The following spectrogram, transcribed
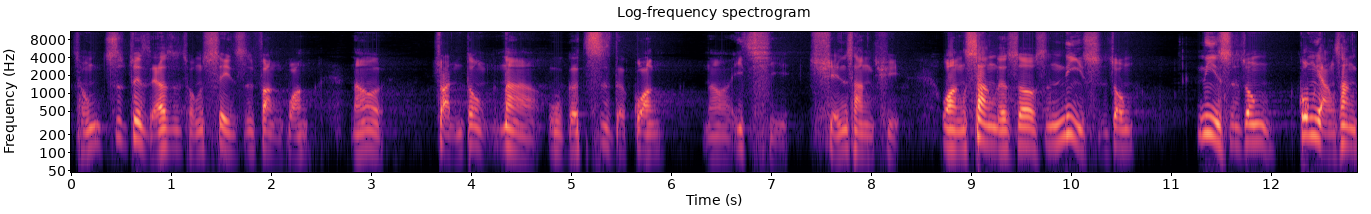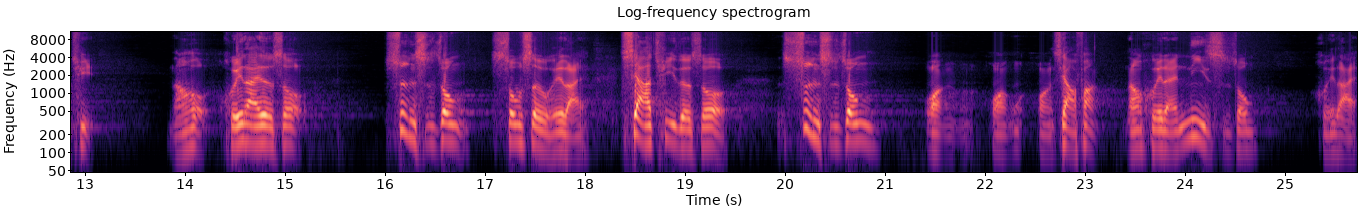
从字最主要是从岁字放光，然后转动那五个字的光，然后一起旋上去。往上的时候是逆时钟，逆时钟供养上去，然后回来的时候顺时钟收摄回来，下去的时候顺时钟往往往下放，然后回来逆时钟回来，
